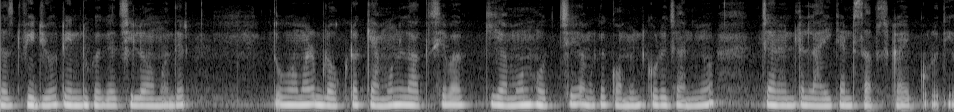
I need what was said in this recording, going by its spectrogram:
জাস্ট ভিডিও ট্রেন ঢুকে গেছিল আমাদের, তো আমার ব্লগটা কেমন লাগছে বা কেমন হচ্ছে আমাকে কমেন্ট করে জানিও চ্যানেলটা লাইক অ্যান্ড সাবস্ক্রাইব করে দিও।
